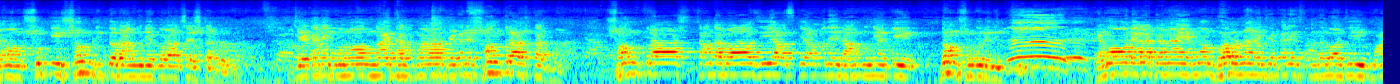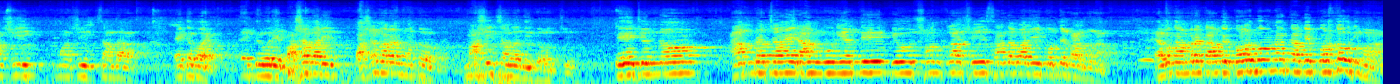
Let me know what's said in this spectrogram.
এবং সুখী সমৃদ্ধ রাঙ্গুনি করার চেষ্টা করব। যেখানে কোনো অন্যায় থাকবে না, যেখানে সন্ত্রাস থাকবে না। সন্ত্রাস, চাঁদাবাজি আজকে আমাদের রাঙ্গুনিয়াকে ধ্বংস করে দিচ্ছে। এমন এলাকা নাই, এমন ঘর নাই যেখানে চাঁদাবাজি, মাসিক মাসিক চাঁদা, একেবারে একেবারে বাসা বাড়ির বাসা বাড়ার মতো মাসিক চাঁদা দিতে হচ্ছে। এই জন্য আমরা চাই রাঙ্গুনিয়াতে কেউ সন্ত্রাসী, চাঁদাবাজি করতে পারব না। এবং আমরা কাউকে করব না, কাউকে করতেও দিব না।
